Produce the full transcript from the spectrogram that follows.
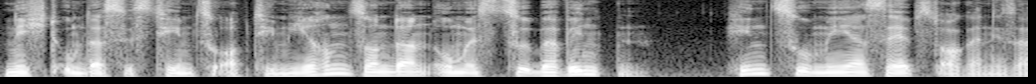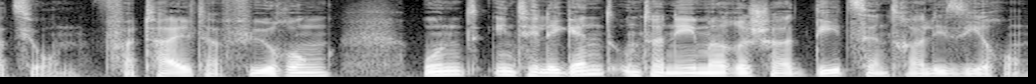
Nicht um das System zu optimieren, sondern um es zu überwinden. Hin zu mehr Selbstorganisation, verteilter Führung und intelligent unternehmerischer Dezentralisierung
